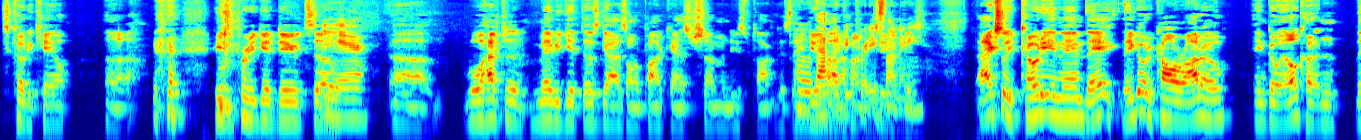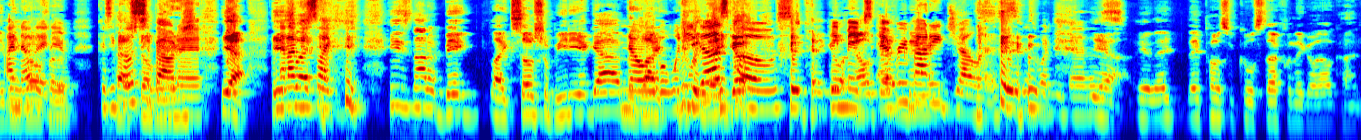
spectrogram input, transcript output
It's Cody Kale. Uh, he's a pretty good dude. So yeah. uh, we'll have to maybe get those guys on a podcast or something and do some talking because they Oh, do that would be pretty too, funny. Actually, Cody and them they they go to Colorado and go elk hunting. I know they do the- because he past posts about years. it. yeah, he's And I'm just like- he's not a big like social media guy. But No, like, but when he they does go- post, he makes elk hunting, everybody jealous. Is what he does. Yeah, yeah, they they post some cool stuff when they go elk hunting.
